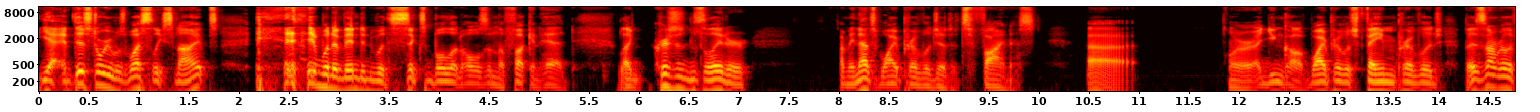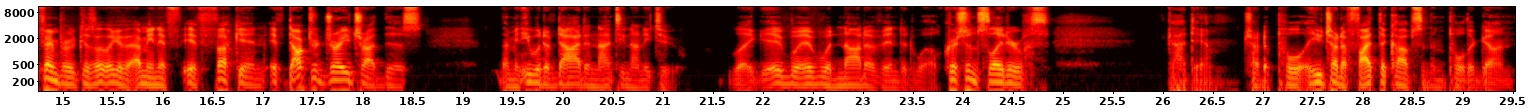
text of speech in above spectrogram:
yeah, if this story was Wesley Snipes, it would have ended with six bullet holes in the fucking head. Like Christian Slater, I mean, that's white privilege at its finest. Uh, or you can call it white privilege, fame privilege, but it's not really fame privilege because at I mean, if if fucking if Dr. Dre tried this, I mean, he would have died in 1992. Like it, it would not have ended well. Christian Slater was, goddamn, tried to pull. He tried to fight the cops and then pull their gun.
